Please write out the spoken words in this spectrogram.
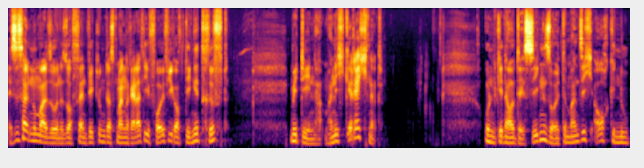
Es ist halt nun mal so eine Softwareentwicklung, dass man relativ häufig auf Dinge trifft, mit denen hat man nicht gerechnet. Und genau deswegen sollte man sich auch genug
